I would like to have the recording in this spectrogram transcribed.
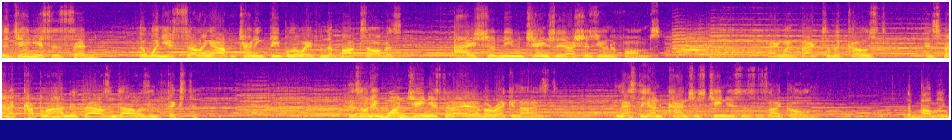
The geniuses said that when you're selling out and turning people away from the box office, I shouldn't even change the ushers' uniforms. I went back to the coast and spent a couple of hundred thousand dollars and fixed it. There's only one genius that I have ever recognized, and that's the unconscious geniuses, as I call them, the public.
